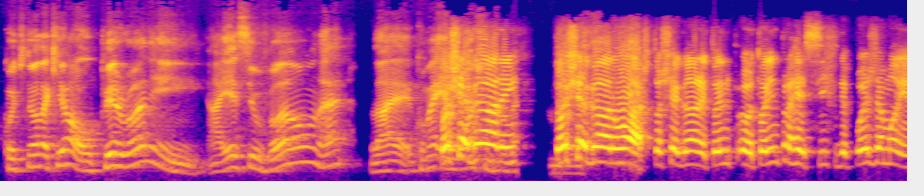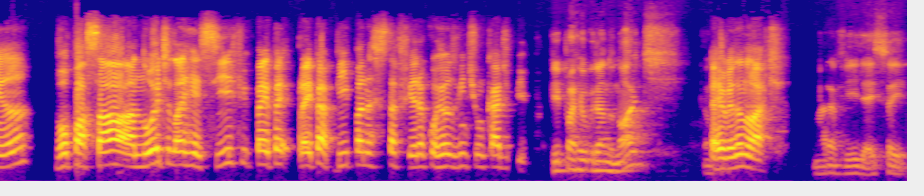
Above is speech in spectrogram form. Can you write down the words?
Continuando aqui, ó, o P-Running, aí Silvão, né? Lá é, como é, Tô chegando, hein? Tô chegando, eu acho, tô chegando. Eu tô indo, eu tô indo para Recife depois de amanhã. Vou passar a noite lá em Recife para ir para Pipa na sexta-feira, correr os 21K de Pipa. Pipa, Rio Grande do Norte? Então, é Rio Grande do Norte. Maravilha, é isso aí.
